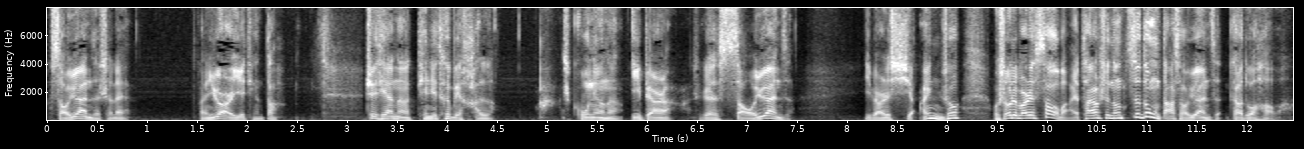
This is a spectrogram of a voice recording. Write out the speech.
扫院子之类的，反正院儿也挺大。这天呢，天气特别寒冷啊。这姑娘呢，一边啊这个扫院子，一边就想：哎，你说我手里边的扫把，它要是能自动打扫院子，该多好啊！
